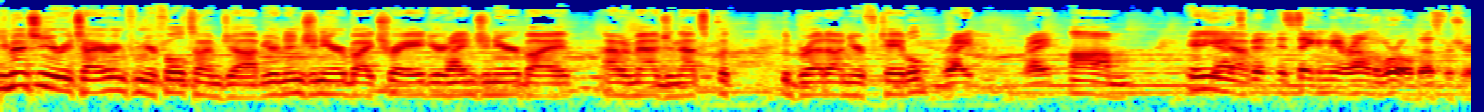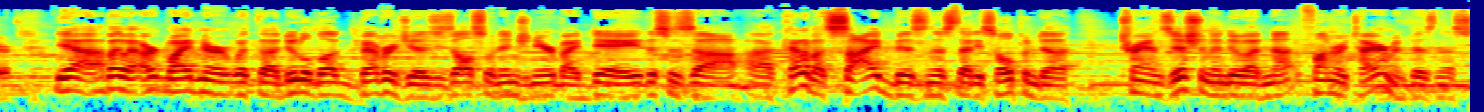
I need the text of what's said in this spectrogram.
you mentioned you're retiring from your full time job. You're an engineer by trade. You're an engineer by, I would imagine that's put the bread on your table. Right, right. Um, any, yeah, it's uh, been it's taken me around the world, that's for sure. Yeah. By the way, Art Weidner with uh, Doodlebug Beverages. He's also an engineer by day. This is uh, uh, kind of a side business that he's hoping to transition into a fun retirement business.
